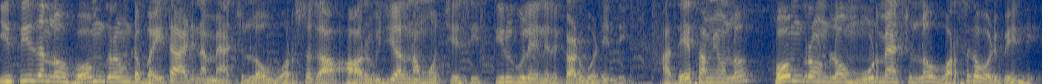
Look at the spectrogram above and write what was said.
ఈ సీజన్లో హోమ్ గ్రౌండ్ బయట ఆడిన మ్యాచ్ల్లో వరుసగా ఆరు విజయాలు నమోదు చేసి తిరుగులేని రికార్డు కొట్టింది. అదే సమయంలో హోమ్ గ్రౌండ్లో మూడు మ్యాచ్ల్లో వరుసగా ఓడిపోయింది.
